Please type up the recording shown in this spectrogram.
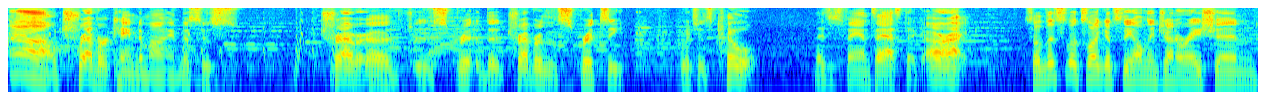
Oh, Trevor came to mind. This is Trevor, uh, the Trevor the Spritzee, which is cool. This is fantastic. All right. So this looks like it's the only generation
